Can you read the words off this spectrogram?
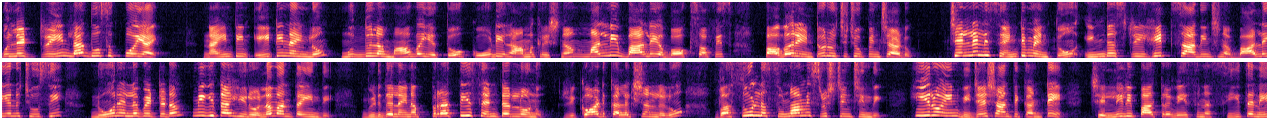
బుల్లెట్ ట్రైన్లా దూసుకుపోయాయి. నైన్టీన్ ఎయిటీ నైన్లో ముద్దుల మావయ్యతో కోడి రామకృష్ణ మళ్ళీ Balayya box office power into రుచి చూపించాడు. చెల్లెలి సెంటిమెంట్తో ఇండస్ట్రీ హిట్ సాధించిన బాలయ్యను చూసి నోరెల్లబెట్టడం మిగతా హీరోల వంతయింది. విడుదలైన ప్రతి సెంటర్లోనూ రికార్డ్ కలెక్షన్లలో వసూళ్ళ సునామీ సృష్టించింది. హీరోయిన్ విజయశాంతి కంటే చెల్లెలి పాత్ర వేసిన సీతనే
